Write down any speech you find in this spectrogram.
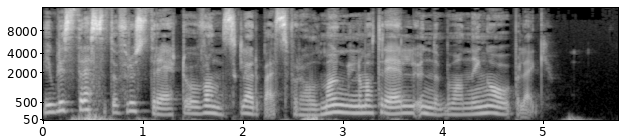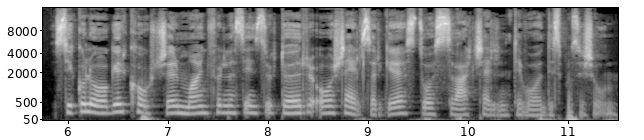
Vi blir stresset og frustrert over vanskelige arbeidsforhold, manglende materiell, underbemanning og overbelegg. Psykologer, coacher, mindfulness-instruktører og sjelsørgere står svært sjelden til vår disposisjon.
